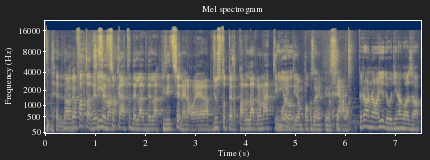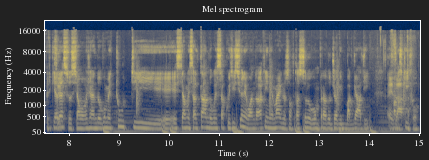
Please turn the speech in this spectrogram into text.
Del- Non abbiamo fatto la Sì, Densetsu ma- Cut della- dell'acquisizione, no, era giusto per parlarne un attimo Io- e dire un po' cosa ne pensiamo. Però no, io devo dire una cosa, perché Sì. adesso stiamo facendo come tutti e, e stiamo esaltando questa acquisizione quando alla fine Microsoft ha solo comprato giochi buggati. Esatto. schifo.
